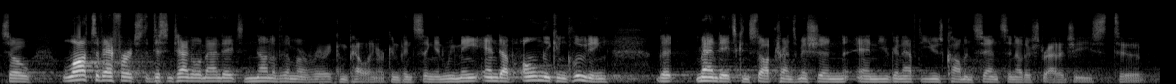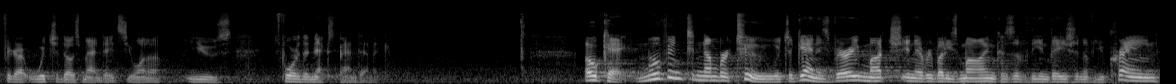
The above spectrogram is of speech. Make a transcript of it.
So lots of efforts to disentangle the mandates, none of them are very compelling or convincing, and we may end up only concluding that mandates can stop transmission, and you're going to have to use common sense and other strategies to figure out which of those mandates you want to use for the next pandemic. Okay, moving to number two, which again is very much in everybody's mind because of the invasion of Ukraine,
